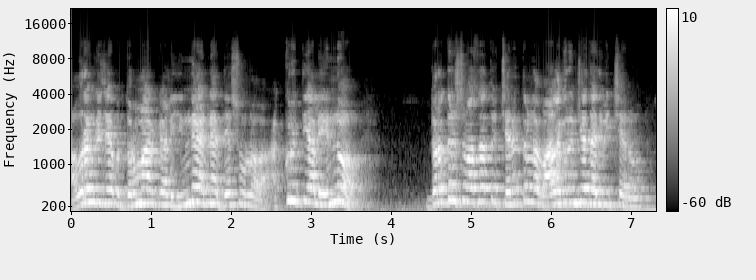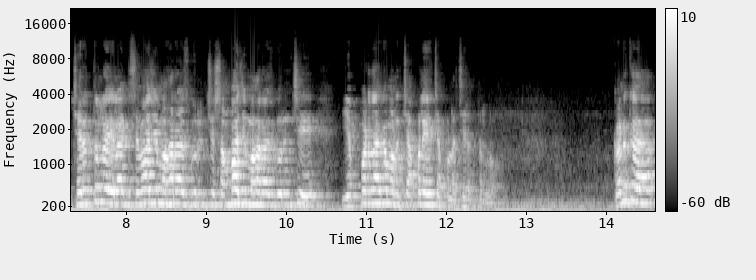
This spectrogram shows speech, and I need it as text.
ఔరంగజేబు దుర్మార్గాలు ఇన్నే అన్న దేశంలో అకృత్యాలు ఎన్నో దురదృష్టవశాత్తు చరిత్రలో వాళ్ళ గురించే చదివిచ్చారు. చరిత్రలో ఇలాంటి శివాజీ మహారాజ్ గురించి సంభాజీ మహారాజ్ గురించి ఎప్పటిదాకా మనం చెప్పలే చెప్పలే చరిత్రలో. కనుక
